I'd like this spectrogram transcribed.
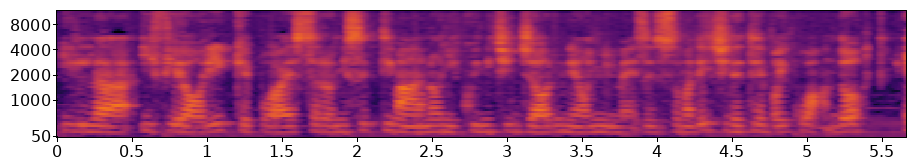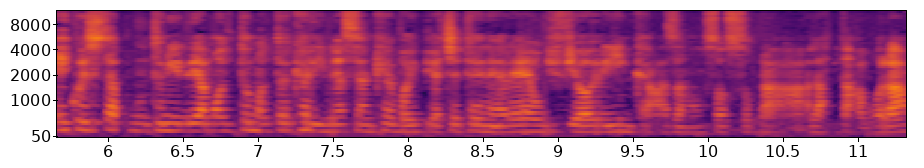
il, i fiori, che può essere ogni settimana, ogni 15 giorni, ogni mese, insomma decidete voi quando. E questa è appunto un'idea molto molto carina se anche a voi piace tenere i fiori in casa, non so, sopra la tavola.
